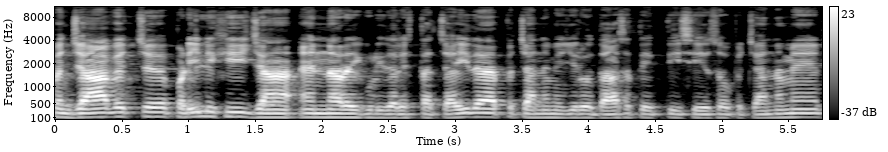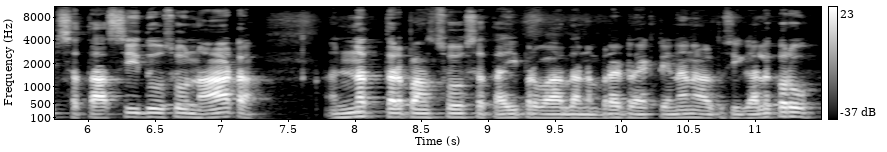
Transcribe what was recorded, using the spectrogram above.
ਪੰਜਾਬ ਵਿੱਚ ਪੜ੍ਹੀ ਲਿਖੀ ਜਾਂ ਐਨ ਆਰ ਆਈ ਕੁੜੀ ਦਾ ਰਿਸ਼ਤਾ ਚਾਹੀਦਾ ਹੈ। 9501 33695 87259 69527 ਪਰਿਵਾਰ ਦਾ ਨੰਬਰ ਹੈ। ਡਾਇਰੈਕਟ ਇਹਨਾਂ ਨਾਲ ਤੁਸੀਂ ਗੱਲ ਕਰੋ।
